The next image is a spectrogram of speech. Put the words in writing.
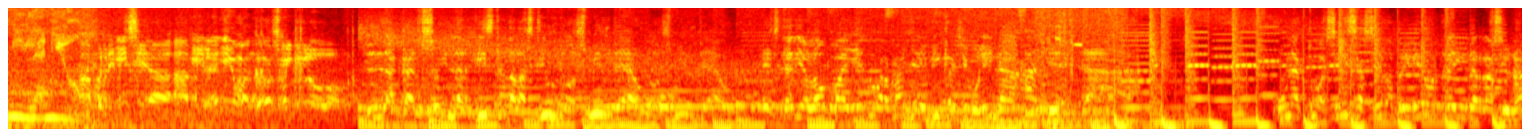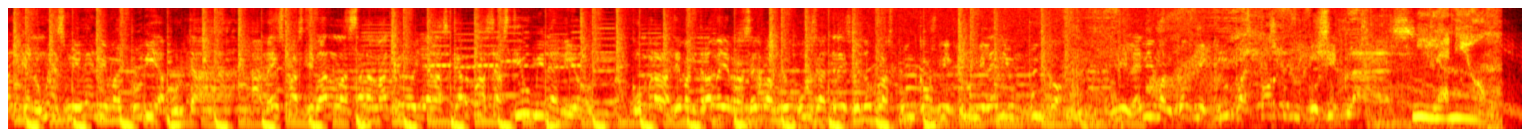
Millennium. A primícia, a Millennium en Cosmic Club. La cançó i l'artista de l'estiu 2010. 2010. Estéreo Love by Eduard Malla i Vika Gigolina en directe. Una actuació i sessió de primer ordre internacional que només Millennium et podia portar. A més, festival a la Sala Macro i a les carpes Estiu Millennium. Compra la teva entrada i reserva el teu bus a www.cosmicclubmillennium.com Millennium en Cosmic Club et porta impossibles. Millennium.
